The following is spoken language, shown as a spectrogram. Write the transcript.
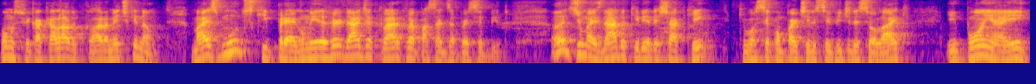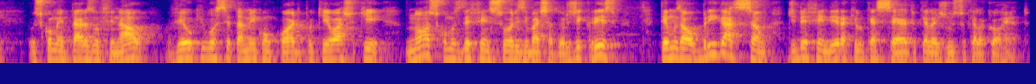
vamos ficar calados? Claramente que não. Mas muitos que pregam meia verdade, é claro que vai passar desapercebido. Antes de mais nada, eu queria deixar aqui que você compartilhe esse vídeo, dê seu like e ponha aí os comentários no final, ver o que você também concorda, porque eu acho que nós, como os defensores e embaixadores de Cristo, temos a obrigação de defender aquilo que é certo, que é justo, que é correto.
